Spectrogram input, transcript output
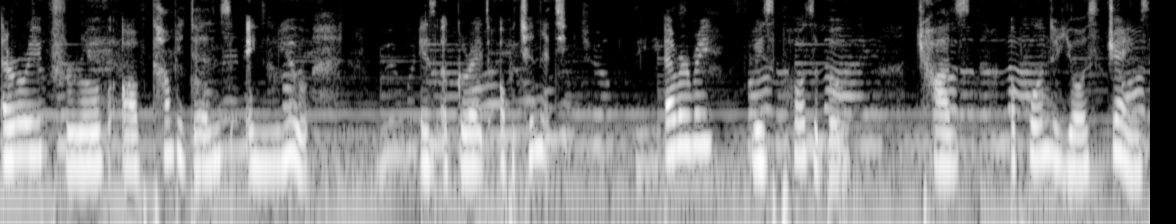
Every proof of confidence in you is a great opportunity. Every responsible trust upon your strength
